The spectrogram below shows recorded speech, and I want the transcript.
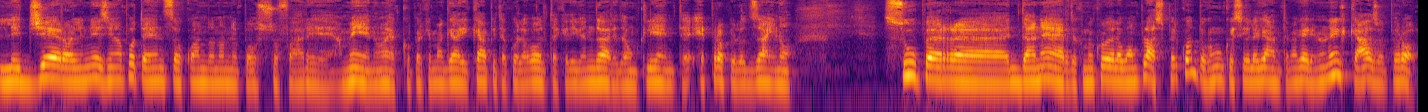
leggero all'ennesima potenza o quando non ne posso fare a meno, ecco, perché magari capita quella volta che devi andare da un cliente e proprio lo zaino super eh, da nerd come quello della OnePlus, per quanto comunque sia elegante, magari non è il caso, però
